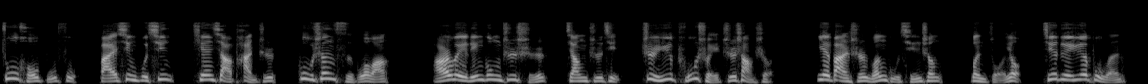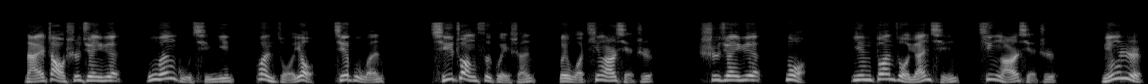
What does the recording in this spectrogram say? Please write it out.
诸侯不富，百姓不亲，天下叛之，故身死国亡。而为灵公之时，将之尽，至于濮水之上射。夜半时闻鼓琴声，问左右，皆对曰不闻。乃赵师捐曰：吾闻鼓琴音，问左右，皆不闻。其状似鬼神，为我听而写之。师捐曰：诺。因端坐圆琴，听而写之。明日，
